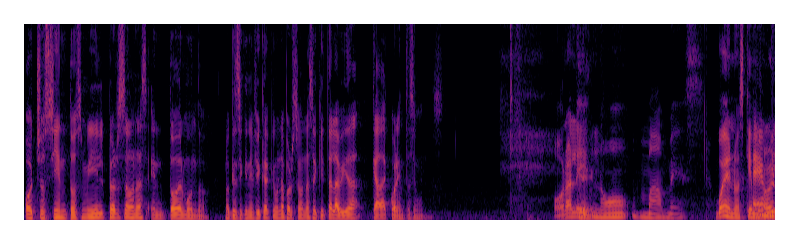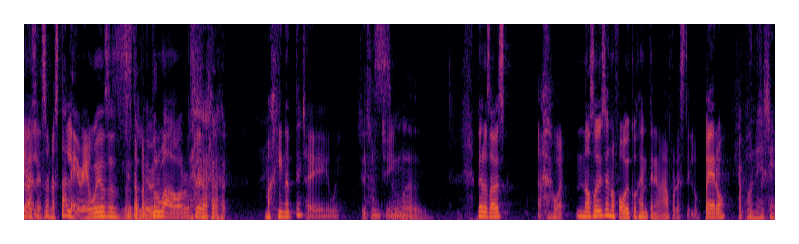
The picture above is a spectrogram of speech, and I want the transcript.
800 mil personas en todo el mundo, lo que significa que una persona se quita la vida cada 40 segundos. Órale. No mames. Bueno, es que Eh, no, eso no está leve, güey. O sea, sí está, perturbador. O sea, imagínate. Sí, güey. Sí, es un chingo. madre. Pero, ¿sabes? Ah, Bueno, no soy xenofóbico, gente, ni nada por el estilo. Pero... Japoneses.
